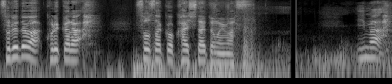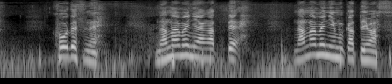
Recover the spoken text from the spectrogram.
それではこれから捜索を開始したいと思います。今、こうですね。斜めに上がって斜めに向かっています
